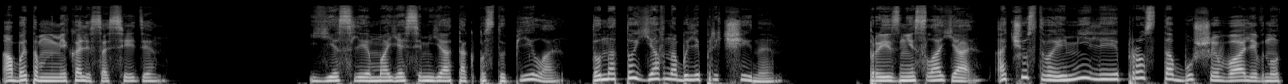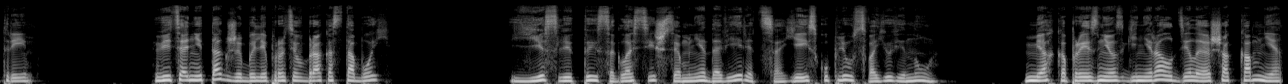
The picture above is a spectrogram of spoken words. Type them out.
об этом намекали соседи. Если моя семья так поступила, то на то явно были причины. Произнесла я, а чувства Эмилии просто бушевали внутри. Ведь они также были против брака с тобой. Если ты согласишься мне довериться, я искуплю свою вину. Мягко произнес генерал, делая шаг ко мне.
